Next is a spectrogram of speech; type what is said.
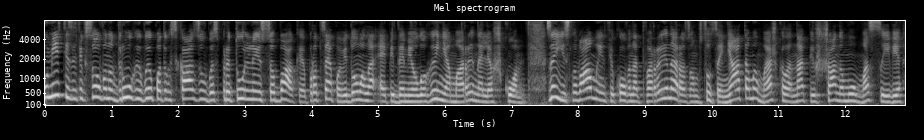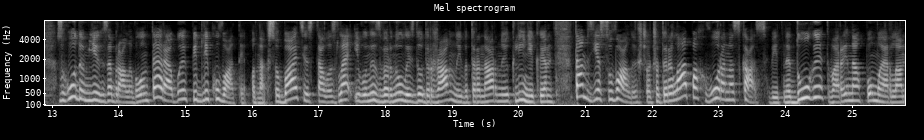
У місті зафіксовано другий випадок сказу безпритульної собаки. Про це повідомила епідеміологиня Марина Ляшко. За її словами, інфікована тварина разом з цуценятами мешкала на піщаному масиві. Згодом їх забрали волонтери, аби підлікувати. Однак собаці стало зле, і вони звернулись до державної ветеринарної клініки. Там з'ясували, що чотирилапа хвора на сказ. Від недуги тварина померла.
